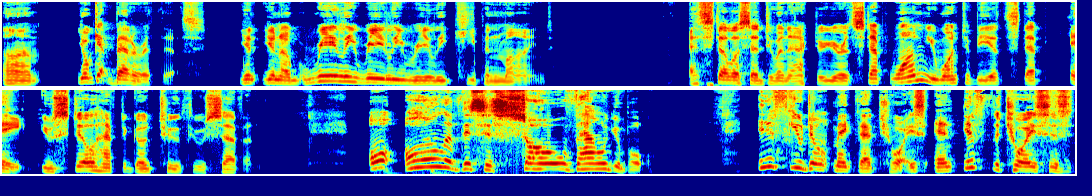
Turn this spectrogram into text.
um, you'll get better at this. You, you know, really, really, really keep in mind. As Stella said to an actor, you're at step one. You want to be at step eight. You still have to go two through seven. All, all of this is so valuable if you don't make that choice, and if the choice is,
